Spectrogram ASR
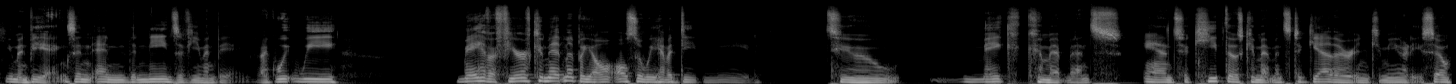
human beings and, and the needs of human beings. Like we, we may have a fear of commitment, but also we have a deep need to make commitments and to keep those commitments together in community. So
